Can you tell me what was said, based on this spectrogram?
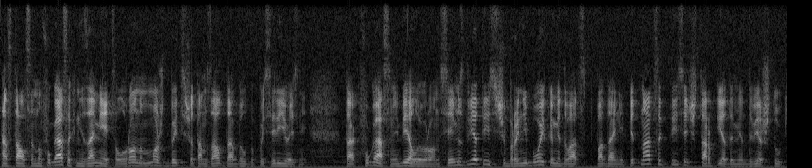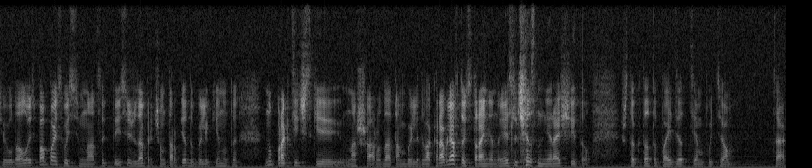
Остался на фугасах, не заметил. Уроном, может быть, еще там залп, да, был бы посерьезней. Так, фугасами белый урон 72 тысячи, бронебойками 20 попаданий 15 тысяч, торпедами 2 штуки удалось попасть 18 тысяч, да, причем торпеды были кинуты, ну, практически на шару, да, там были два корабля в той стороне, но, если честно, не рассчитывал что кто-то пойдет тем путем. Так,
